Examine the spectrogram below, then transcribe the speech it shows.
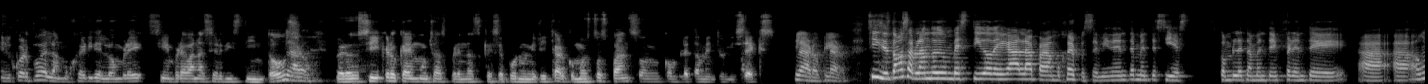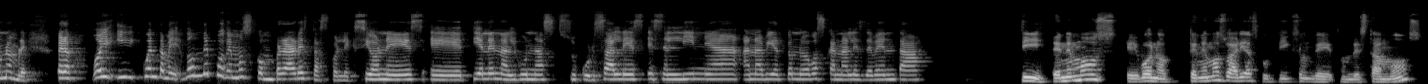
el cuerpo de la mujer y del hombre siempre van a ser distintos, claro. pero sí creo que hay muchas prendas que se pueden unificar, como estos pants son completamente unisex. Claro, claro. Sí, si estamos hablando de un vestido de gala para mujer, pues evidentemente sí es completamente diferente a, a un hombre. Pero, oye, y cuéntame, ¿dónde podemos comprar estas colecciones? Eh, ¿Tienen algunas sucursales? ¿Es en línea? ¿Han abierto nuevos canales de venta? Sí, tenemos, eh, bueno, tenemos varias boutiques donde, donde estamos,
